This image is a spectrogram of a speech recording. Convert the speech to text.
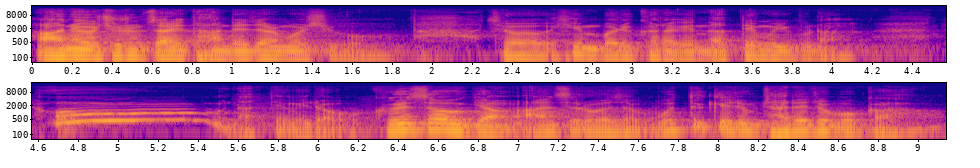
아내의 주름살이 다 내 잘못이고 다 저 흰 머리카락이 나 때문이구나 나 때문이라고 그래서 그냥 안쓰러워서 어떻게 좀 잘해줘 볼까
